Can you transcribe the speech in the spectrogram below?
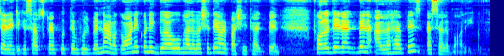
চ্যানেলটিকে সাবস্ক্রাইব করতে ভুলবেন না। আমাকে অনেক অনেক দোয়া ও ভালোবাসা দিয়ে আমার পাশেই থাকবেন। ফলো দিয়ে রাখবেন। আল্লাহ হাফেজ। আসসালামু আলাইকুম।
